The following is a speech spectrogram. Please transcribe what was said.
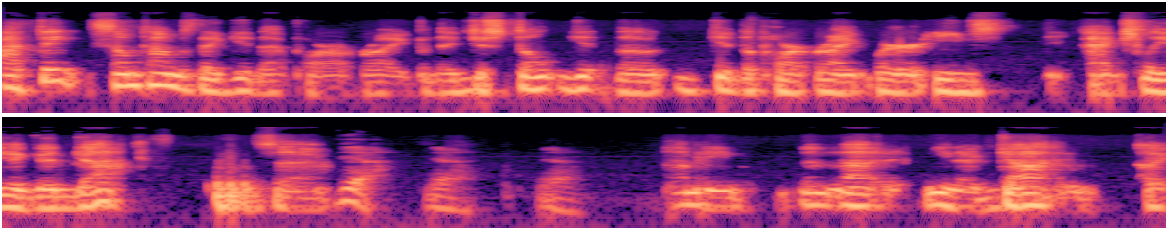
i think sometimes they get that part right but they just don't get the get the part right where he's actually a good guy so Yeah, yeah, yeah. I mean not you know guy a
